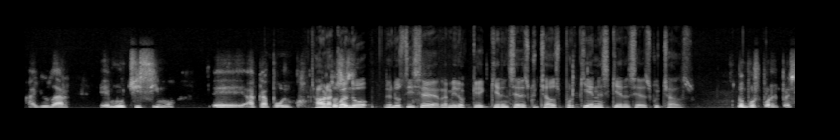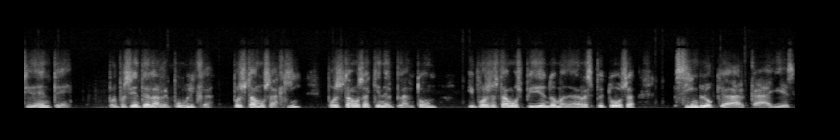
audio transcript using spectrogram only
ayudar muchísimo eh, Acapulco. Ahora, cuando nos dice Ramiro que quieren ser escuchados, ¿por quiénes quieren ser escuchados? No, pues por el presidente, por el presidente de la República. Por eso estamos aquí, por eso estamos aquí en el plantón y por eso estamos pidiendo de manera respetuosa, sin bloquear calles,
